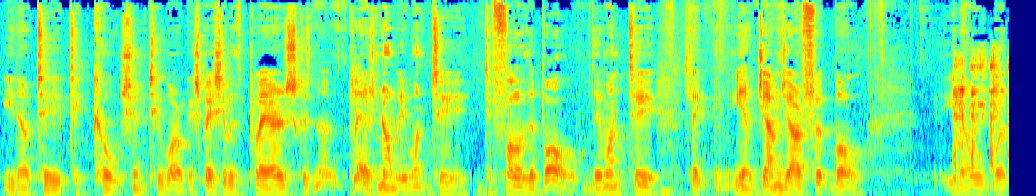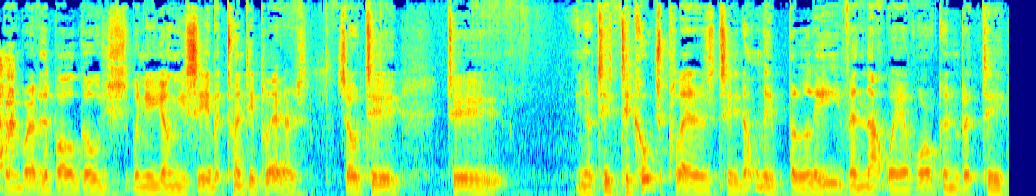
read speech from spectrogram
you know, to, to coach and to work, especially with players, because no, players normally want to, to follow the ball. They want to, it's like, you know, jam jar football. You know, when, wherever the ball goes, when you're young, you see about 20 players. So to, to, you know, to, to coach players to not only believe in that way of working, but to,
